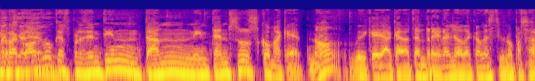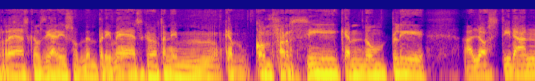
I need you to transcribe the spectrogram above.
recordo que es presentin tan intensos com aquest, no? Vull dir que ja ha quedat enrere allò de que a l'estiu no passa res, que els diaris són ben primers, que no tenim que, com farcir, que hem d'omplir allò estirant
